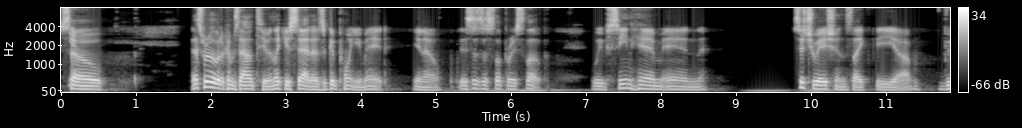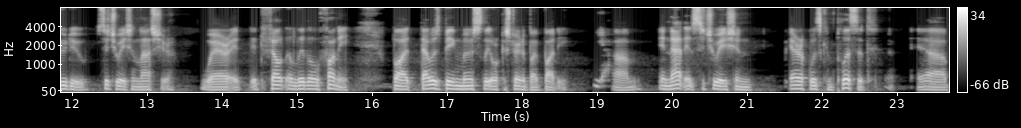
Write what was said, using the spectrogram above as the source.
So that's really what it comes down to. And like you said, it was a good point you made. You know, this is a slippery slope. We've seen him in situations like the um, voodoo situation last year, where it, it felt a little funny, but that was being mostly orchestrated by Buddy. Yeah. Um, in that situation, Eric was complicit, uh,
